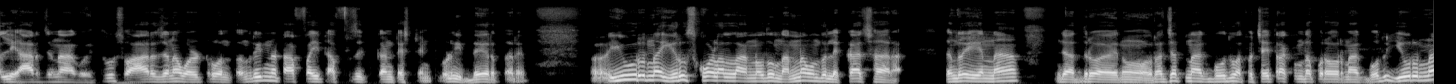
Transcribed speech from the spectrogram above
ಅಲ್ಲಿ ಆರ್ ಜನ ಆಗೋಯ್ತು. ಸೊ ಆರು ಜನ ಹೊರಟ್ರು ಅಂತಂದ್ರೆ ಇನ್ನು ಟಾಪ್ ಫೈವ್ ಟಾಪ್ ಸಿಕ್ಸ್ ಕಂಟೆಸ್ಟೆಂಟ್ಗಳು ಇದ್ದೇ ಇರ್ತಾರೆ. ಇವ್ರನ್ನ ಇರಿಸ್ಕೊಳ್ಳಲ್ಲ ಅನ್ನೋದು ನನ್ನ ಒಂದು ಲೆಕ್ಕಾಚಾರ. ಅಂದ್ರೆ ಏನ, ಅದ್ರ ಏನು ರಜತ್ನಾಗ್ಬೋದು ಅಥವಾ ಚೈತ್ರಾ ಕುಂದಾಪುರ ಅವ್ರನ್ನಾಗ್ಬೋದು ಇವ್ರನ್ನ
